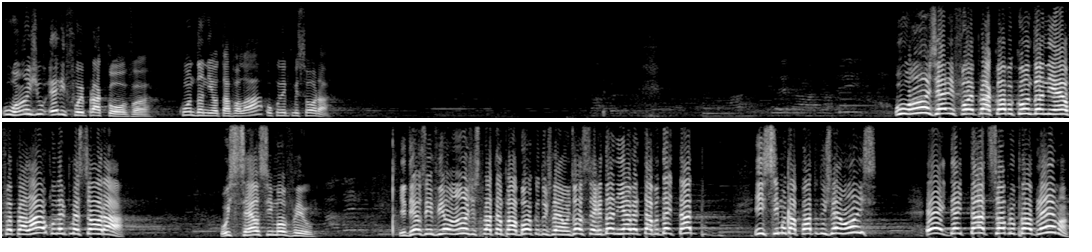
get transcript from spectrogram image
o anjo, ele foi para a cova quando Daniel estava lá ou quando ele começou a orar? O anjo, ele foi para a cova quando Daniel foi para lá ou quando ele começou a orar? Os céus se moveu. E Deus enviou anjos para tampar a boca dos leões. Ou seja, Daniel ele estava deitado em cima da pata dos leões. Ei, deitado sobre o problema.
